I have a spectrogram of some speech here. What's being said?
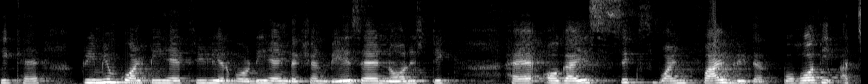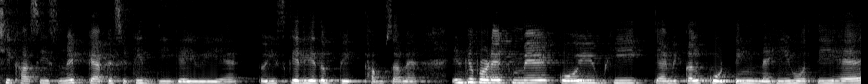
थिक है। प्रीमियम क्वालिटी है थ्री लेयर बॉडी है इंडक्शन बेस है नॉन स्टिक है। और गाइस 6.5 लीटर बहुत ही अच्छी खासी इसमें कैपेसिटी दी गई हुई है। तो इसके लिए तो बिग थम्सअप है। इनके प्रोडक्ट में कोई भी केमिकल कोटिंग नहीं होती है।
